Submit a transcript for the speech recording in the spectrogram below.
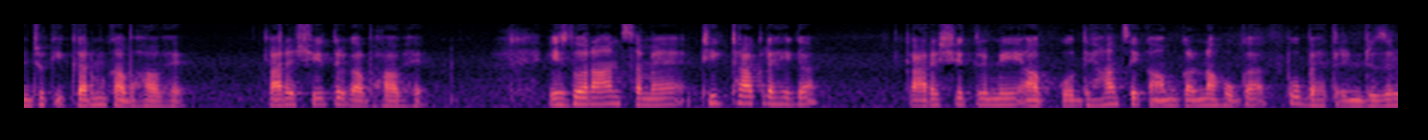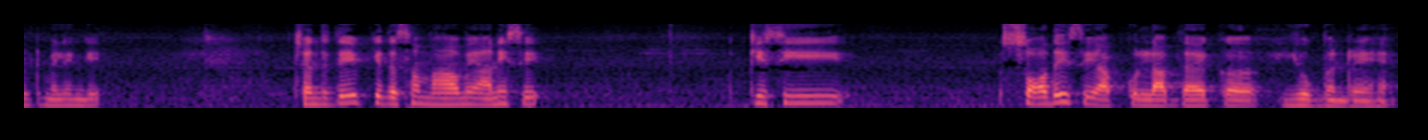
जो कि कर्म का भाव है कार्य क्षेत्र का भाव है। इस दौरान समय ठीक ठाक रहेगा कार्य क्षेत्र में आपको ध्यान से काम करना होगा तो बेहतरीन रिज़ल्ट मिलेंगे। चंद्रदेव के दसम भाव में आने से किसी सौदे से आपको लाभदायक योग बन रहे हैं।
